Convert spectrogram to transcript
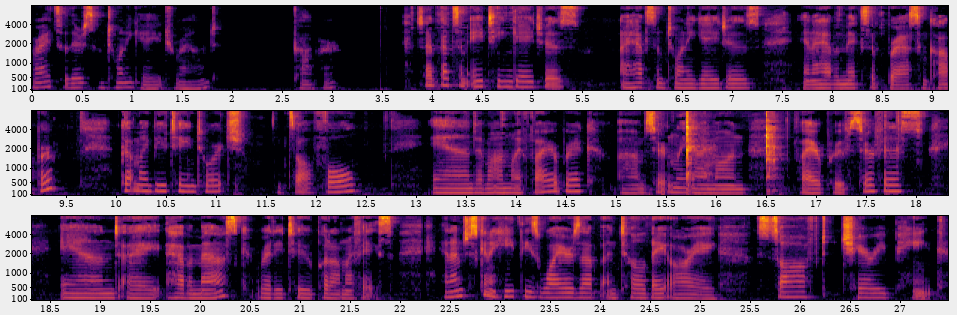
All right, so there's some 20 gauge round copper. So I've got some 18 gauges I have some 20 gauges and I have a mix of brass and copper. I've got my butane torch. It's all full and I'm on my fire brick. Um, certainly I'm on fireproof surface and I have a mask ready to put on my face. And I'm just going to heat these wires up until they are a soft cherry pink.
